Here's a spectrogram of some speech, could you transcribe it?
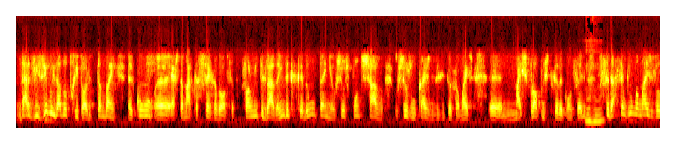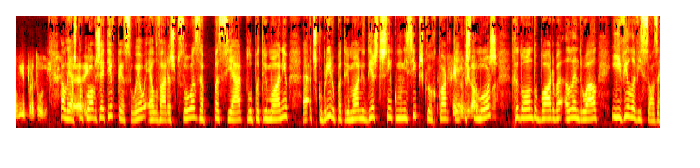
dar visibilidade ao território também uh, com uh, esta marca Serra Dossa, de forma integrada, ainda que cada um tenha os seus pontos-chave, os seus locais de visitação mais, uh, mais próprios de cada conselho, uhum. será sempre uma mais-valia para todos. Aliás, porque o objetivo, penso eu, é levar as pessoas a passear pelo património, a descobrir o património destes cinco municípios, que eu recordo que é Estremoz, Redondo, Borba, Alandroal e Vila Viçosa.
